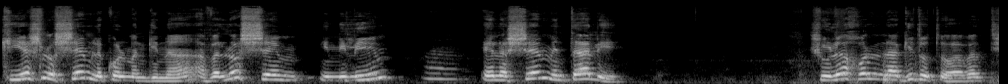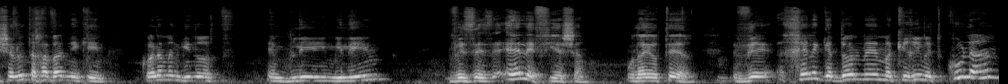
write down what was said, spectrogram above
כי יש לו שם לכל מנגינה, אבל לא שם עם מילים, אלא שם מנטלי, שהוא לא יכול להגיד אותו, אבל תשאלו את החב"דניקים, כל המנגינות הן בלי מילים, וזה זה אלף יש שם, אולי יותר, וחלק גדול מהם מכירים את כולם,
